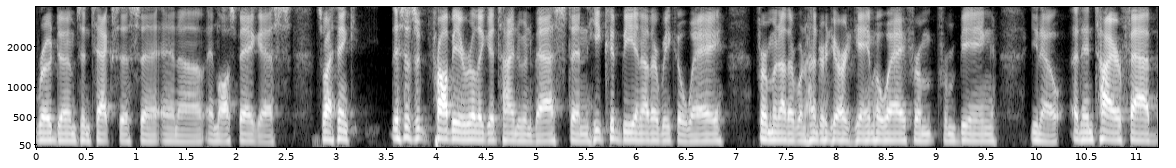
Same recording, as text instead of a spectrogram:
road domes in Texas and, and uh, in Las Vegas. So I think this is probably a really good time to invest, and he could be another week away from another 100 yard game away from from being you know an entire FAAB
